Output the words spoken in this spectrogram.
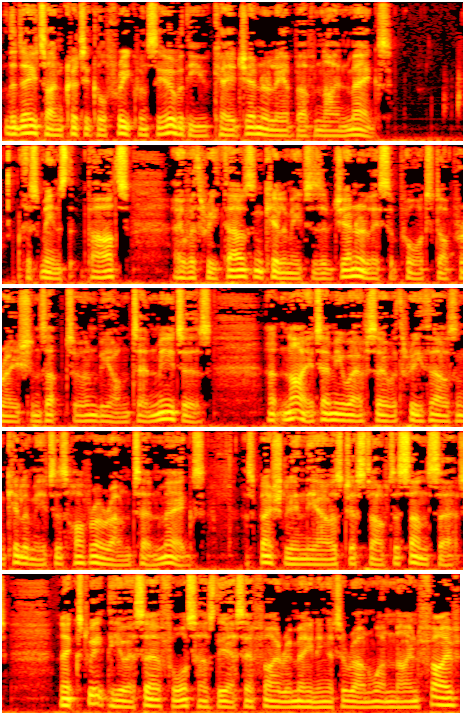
with the daytime critical frequency over the UK generally above 9 megs. This means that paths over 3,000 kilometres have generally supported operations up to and beyond 10 metres. At night, MUFs over 3,000 kilometres hover around 10 megs, especially in the hours just after sunset. Next week, the US Air Force has the SFI remaining at around 195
